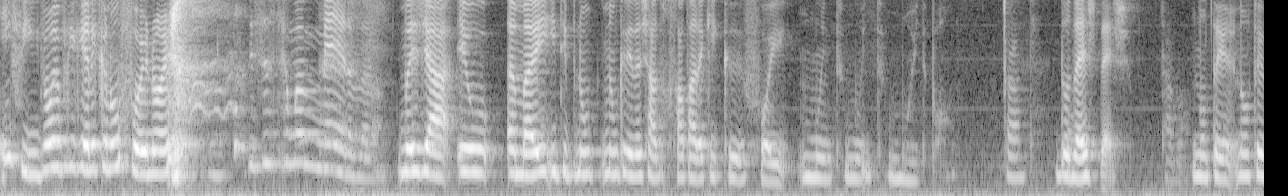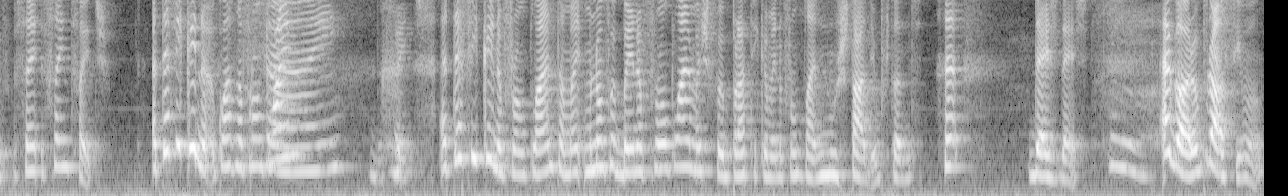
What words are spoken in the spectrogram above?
Enfim, vão ver porque é que era que não foi, não é? Isso é uma merda. Mas já, eu amei e tipo, não, não queria deixar de ressaltar aqui que foi muito, muito, muito bom. Pronto, Do 10 de 10. Tá bom. Não, tem, não teve, sem, sem defeitos. Até fiquei na- quase na frontline. Sem defeitos. Até fiquei na frontline também, mas não foi bem na frontline, mas foi praticamente na frontline no estádio, portanto. 10 10. Agora, o próximo.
